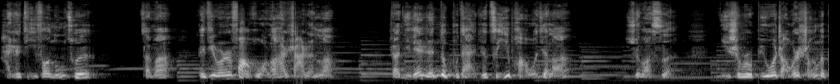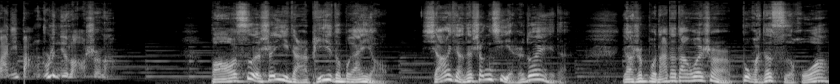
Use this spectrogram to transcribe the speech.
还是地方农村？怎么那地方是放火了还是杀人了？让你连人都不带就自己跑过去了，薛宝四，你是不是比我找根绳子把你绑住了你就老实了？宝四是一点脾气都不敢有，想想他生气也是对的，要是不拿他当回事儿，不管他死活，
